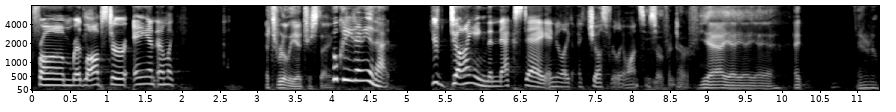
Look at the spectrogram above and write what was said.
from Red Lobster. And, and I'm like, That's really interesting. who could eat any of that? You're dying the next day and you're like, I just really want some surf and turf. Yeah, yeah, yeah, yeah, yeah. I, I don't know.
